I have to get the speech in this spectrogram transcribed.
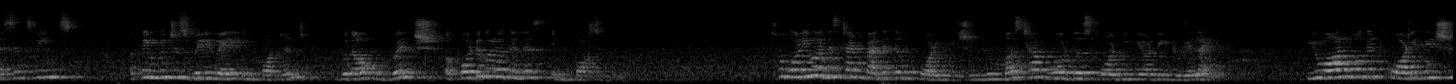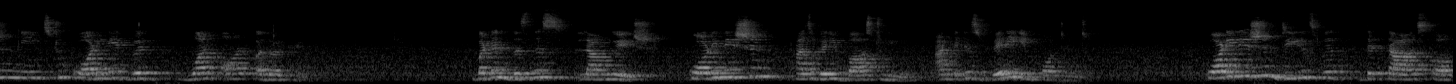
essence means a thing which is very very important without which a particular thing is impossible. So what do you understand by the term coordination? You must have heard this word in your day-to-day -day life. You all know that coordination means to coordinate with one or other thing. But in business language, coordination has a very vast meaning and it is very important. Coordination deals with the task of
